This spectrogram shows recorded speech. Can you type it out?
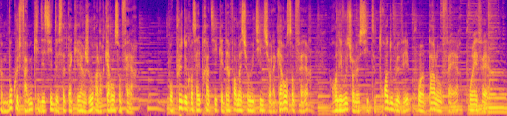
comme beaucoup de femmes qui décident de s'attaquer un jour à leur carence en fer. Pour plus de conseils pratiques et d'informations utiles sur la carence en fer, rendez-vous sur le site www.parlenfer.fr.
